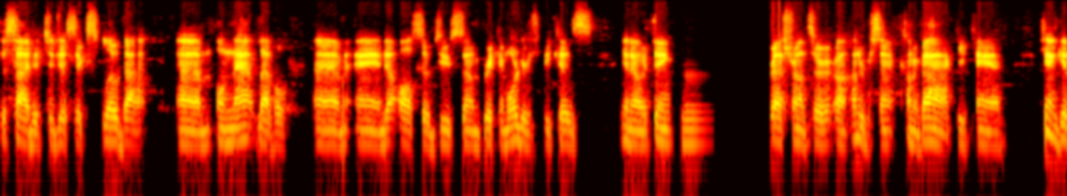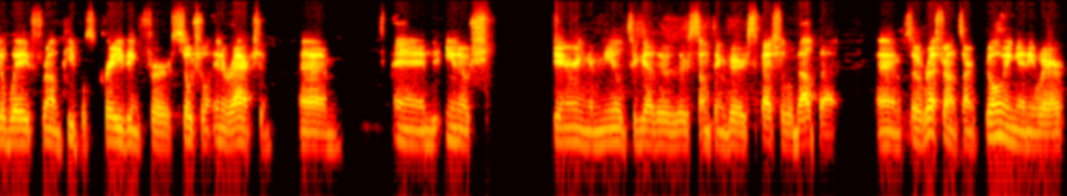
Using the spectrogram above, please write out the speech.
decided to just explode that um, on that level um, and also do some brick and mortars because you know I think restaurants are 100% coming back. You can't can't get away from people's craving for social interaction, um, and you know sharing a meal together. There's something very special about that. And so restaurants aren't going anywhere,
